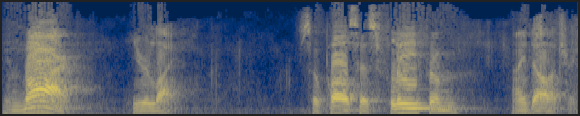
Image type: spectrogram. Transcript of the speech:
and mar your life. So Paul says, flee from idolatry.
